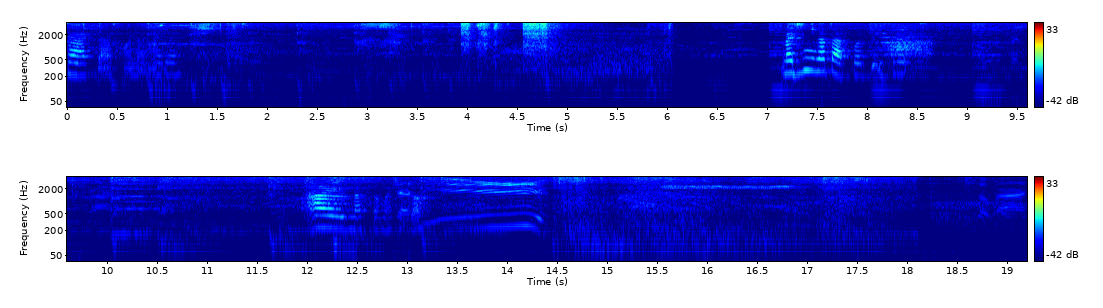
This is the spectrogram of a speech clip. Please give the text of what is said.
Cracked that for that nigga. Imagine you got that flip reset. I. I messed up my kickoff. So bad.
